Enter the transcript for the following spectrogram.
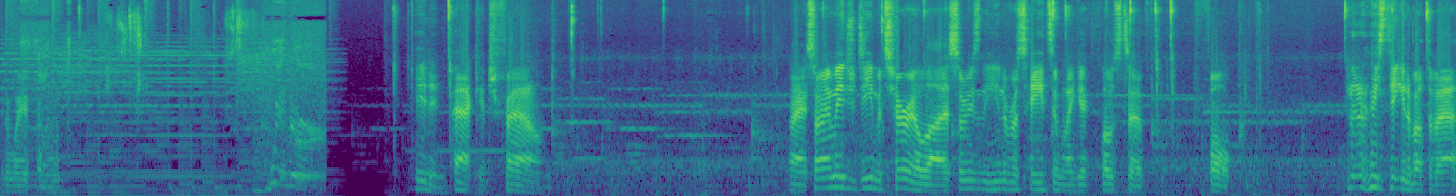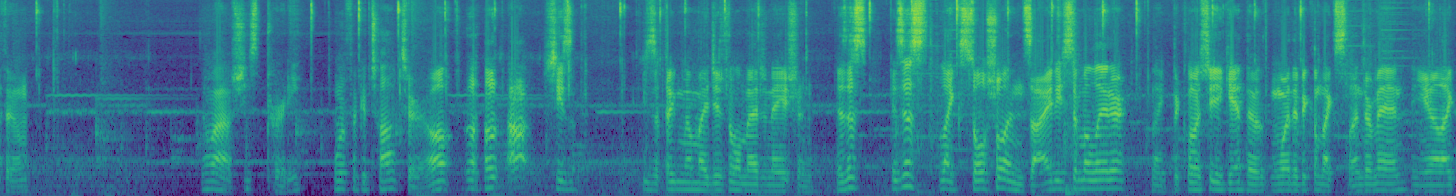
Get away from me. Winner. Hidden package found. Alright, sorry I made you dematerialize. For some reason the universe hates it when I get close to He's thinking about the bathroom. Oh, wow, she's pretty. What if I could talk to her? Oh, oh, oh, she's she's a figment of my digital imagination. Is this is this like social anxiety simulator? Like the closer you get, the more they become like Slender Man, and you're like,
